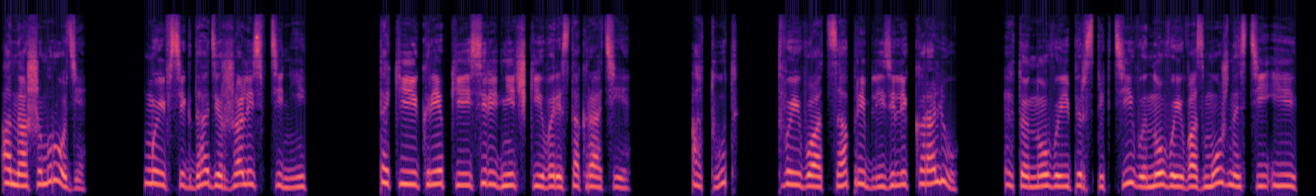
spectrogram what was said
о нашем роде. Мы всегда держались в тени. Такие крепкие середнячки в аристократии. А тут твоего отца приблизили к королю. Это новые перспективы, новые возможности и...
